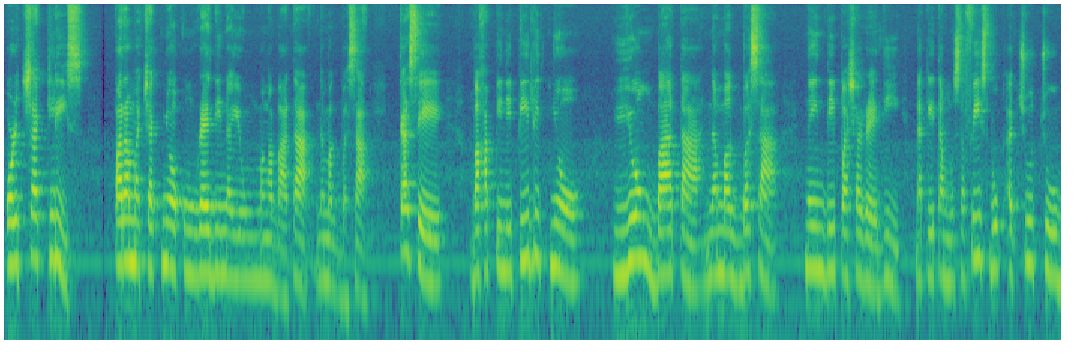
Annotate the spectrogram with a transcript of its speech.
or checklist para ma-check nyo kung ready na yung mga bata na magbasa. Kasi baka pinipilit nyo yung bata na magbasa na hindi pa siya ready. Nakita mo sa Facebook at YouTube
